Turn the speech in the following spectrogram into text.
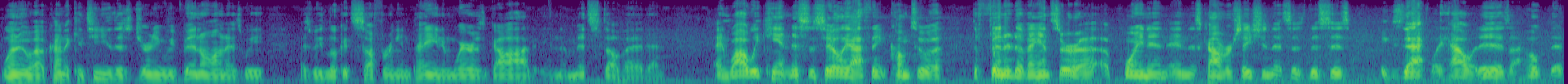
want to uh, kind of continue this journey we've been on as we as we look at suffering and pain and where is God in the midst of it. And and while we can't necessarily, I think, come to a definitive answer, a, a point in, in this conversation that says this is exactly how it is, I hope that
